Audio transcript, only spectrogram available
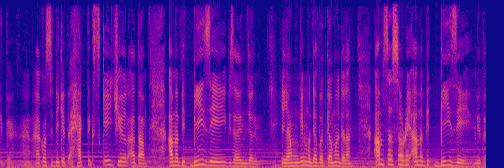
gitu. Aku sedikit hectic schedule atau I'm a bit busy bisa jadi. Ya, yang mungkin mudah buat kamu adalah I'm so sorry I'm a bit busy gitu.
